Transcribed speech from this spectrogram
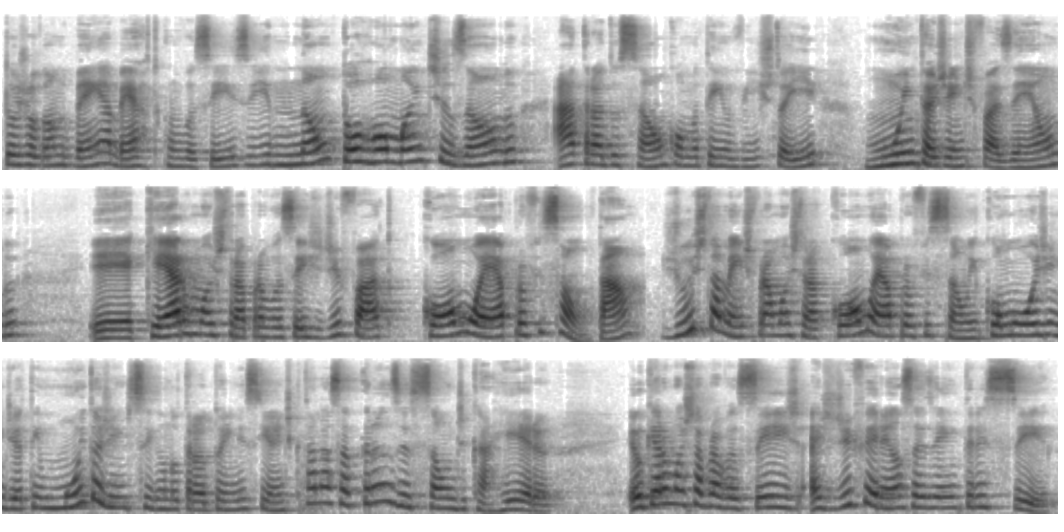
tô jogando bem aberto com vocês e não tô romantizando a tradução, como tenho visto aí muita gente fazendo. É, quero mostrar para vocês de fato como é a profissão, tá? Justamente para mostrar como é a profissão e como hoje em dia tem muita gente seguindo o tradutor iniciante que está nessa transição de carreira eu quero mostrar para vocês as diferenças entre ser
